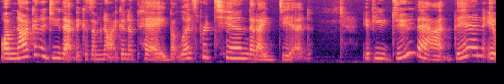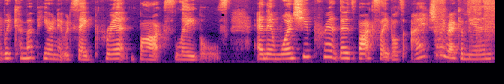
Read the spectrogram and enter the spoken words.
Well, I'm not going to do that because I'm not going to pay, but let's pretend that I did. If you do that, then it would come up here and it would say print box labels. And then once you print those box labels, I actually recommend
